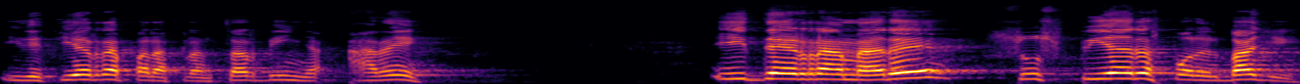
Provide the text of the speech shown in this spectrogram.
y de tierra para plantar viña, haré. Y derramaré sus piedras por el valle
